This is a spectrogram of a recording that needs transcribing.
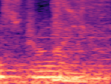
Destroyed.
